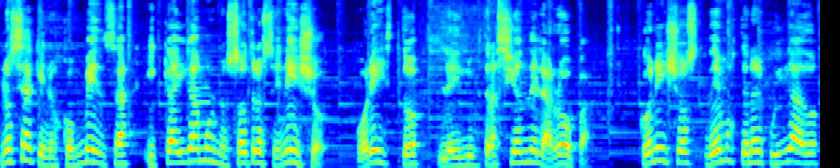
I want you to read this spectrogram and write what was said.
no sea que nos convenza y caigamos nosotros en ello. Por esto, la ilustración de la ropa. Con ellos debemos tener cuidado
